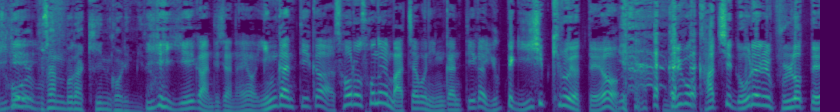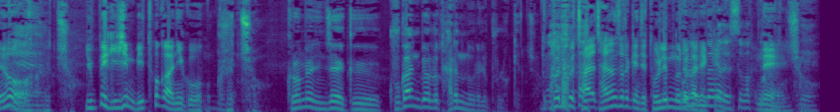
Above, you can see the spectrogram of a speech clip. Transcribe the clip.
서울 부산보다 긴 거리입니다. 이게 이해가 안 되잖아요. 인간띠가 서로 손을 맞잡은 인간띠가 620km였대요. 그리고 같이 노래를 불렀대요. 예. 그렇죠. 620m가 아니고. 그렇죠. 그러면 이제 그 구간별로 다른 노래를 불렀겠죠. 그리고 자, 자연스럽게 이제 돌림 노래가 돌림노래가 됐겠 될 수밖에 네. 없죠. 예.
